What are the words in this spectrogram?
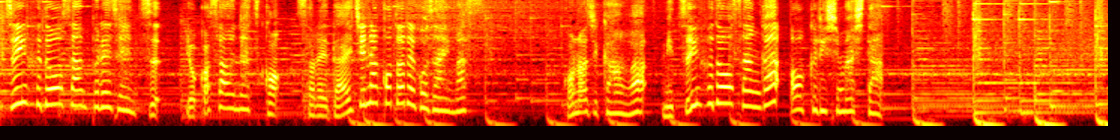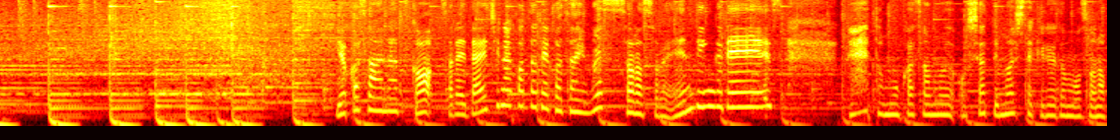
井不動産プレゼンツ横澤夏子それ大事なことでございます。この時間は三井不動産がお送りしました。横澤夏子それ大事なことでございます。そろそろエンディングです。ね、友岡さんもおっしゃってましたけれどもその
